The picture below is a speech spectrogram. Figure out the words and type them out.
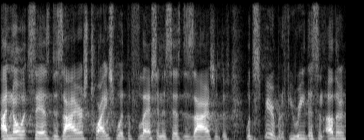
I know it says desires twice with the flesh and it says desires with the, with the spirit, but if you read this in other,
